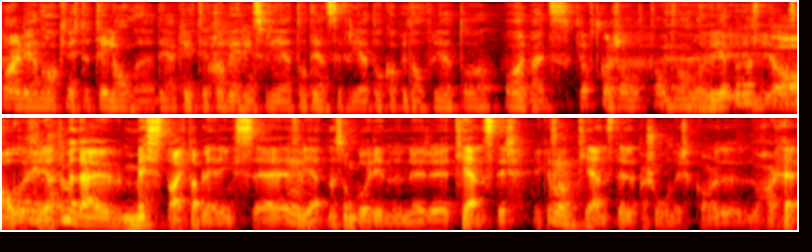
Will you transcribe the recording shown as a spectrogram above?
og er det da knyttet til alle Det er knyttet til etableringsfrihet og tjenestefrihet og kapitalfrihet og, og arbeidskraft? Kanskje alt, alt, alle frihetene? Nesten, ja, alle friheter, men det er jo mest av etableringsfrihetene mm. som går inn under eh, tjenester. ikke sant? Mm. Tjenester eller personer. Du har, det,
